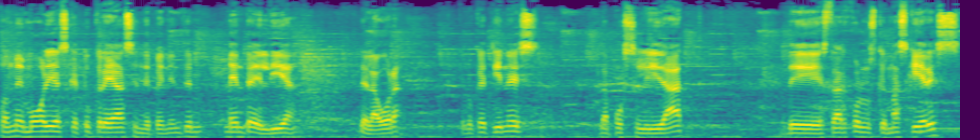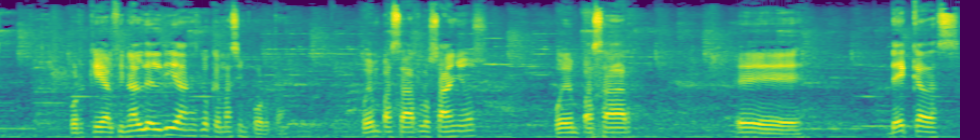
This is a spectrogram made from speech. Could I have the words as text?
son memorias que tú creas independientemente del día de la hora. Creo que tienes la posibilidad de estar con los que más quieres, porque al final del día es lo que más importa. Pueden pasar los años, pueden pasar eh, décadas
